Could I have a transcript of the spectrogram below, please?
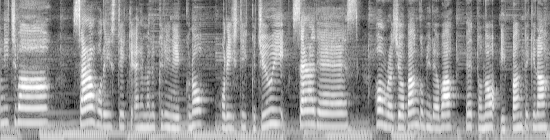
んにちは。サラホリスティックアニマルクリニックのホリスティック獣医サラです。本ラジオ番組ではペットの一般的な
